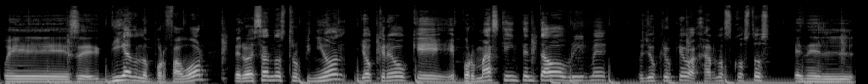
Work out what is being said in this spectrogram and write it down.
pues eh, díganlo por favor. Pero esa es nuestra opinión. Yo creo que eh, por más que he intentado abrirme, pues yo creo que bajar los costos en el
